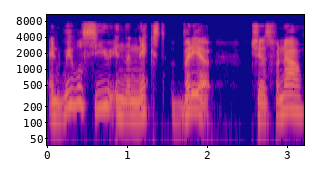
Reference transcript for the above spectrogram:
And we will see you in the next video. Cheers for now.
